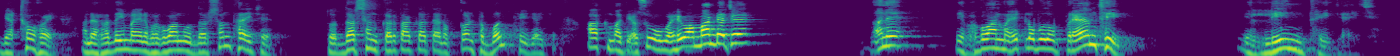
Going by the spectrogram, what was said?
બેઠો હોય અને હૃદયમાં એને ભગવાનનું દર્શન થાય છે. તો દર્શન કરતા કરતા એનો કંઠ બંધ થઈ જાય છે. આંખમાંથી અસુરો વહેવા માંડે છે. અને એ ભગવાનમાં એટલો બધો પ્રેમથી એ લીન થઈ જાય છે.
